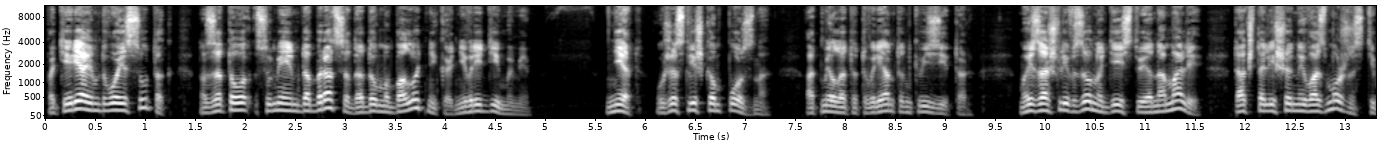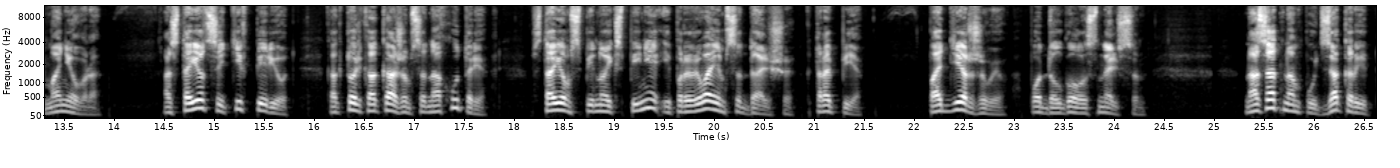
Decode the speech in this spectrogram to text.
«Потеряем двое суток, но зато сумеем добраться до дома болотника невредимыми». «Нет, уже слишком поздно», — отмел этот вариант инквизитор. Мы зашли в зону действия аномалий, так что лишены возможности маневра. Остается идти вперед. Как только окажемся на хуторе, встаем спиной к спине и прорываемся дальше, к тропе. «Поддерживаю», — подал голос Нельсон. «Назад нам путь закрыт.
